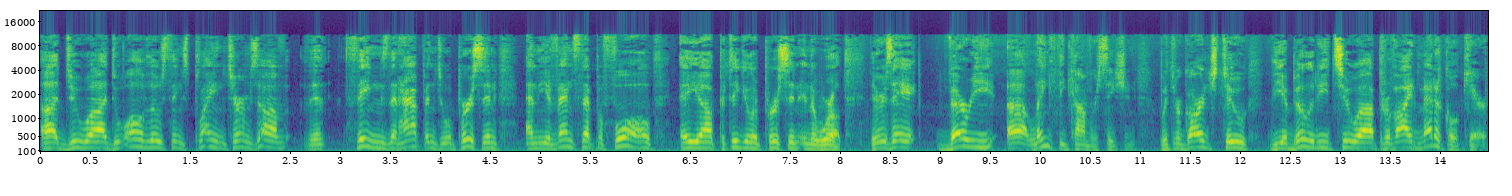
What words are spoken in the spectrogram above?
uh, do uh, do all of those things play in terms of the things that happen to a person and the events that befall a uh, particular person in the world. There is a very uh, lengthy conversation with regards to the ability to uh, provide medical care.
